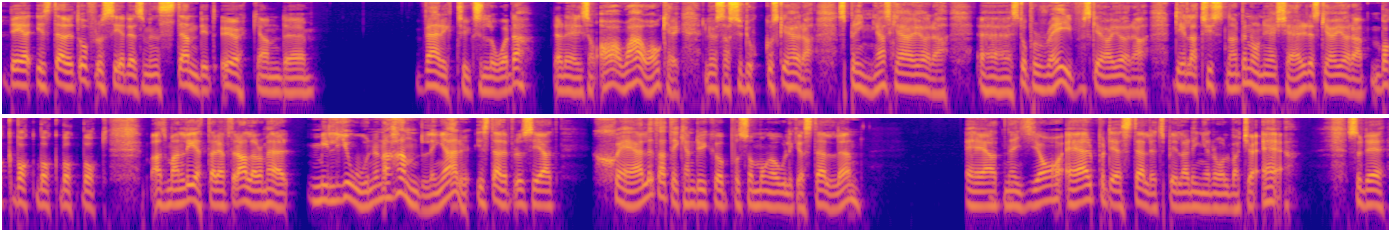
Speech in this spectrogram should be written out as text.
det istället då för att se det som en ständigt ökande verktygslåda. Där det är liksom, ah wow, okej, lösa sudoku ska jag göra, springa ska jag göra, eh, stå på rave ska jag göra, dela tystnad med någon jag är kär i, det ska jag göra, bock, bock, bock, bock, bock. Alltså man letar efter alla de här miljonerna handlingar istället för att se att skälet att det kan dyka upp på så många olika ställen är att när jag är på det stället spelar det ingen roll vart jag är. Så det,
